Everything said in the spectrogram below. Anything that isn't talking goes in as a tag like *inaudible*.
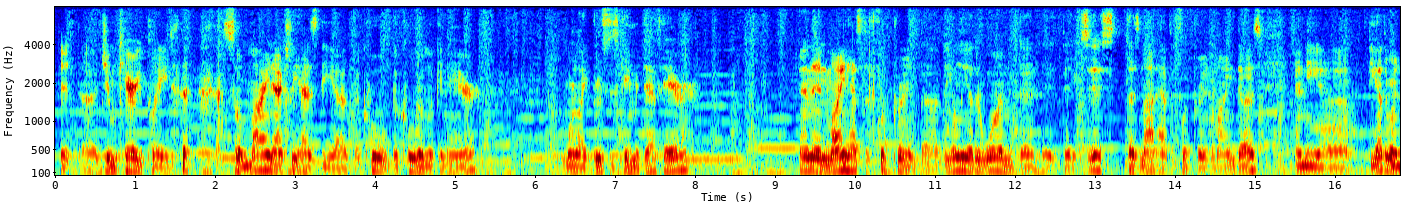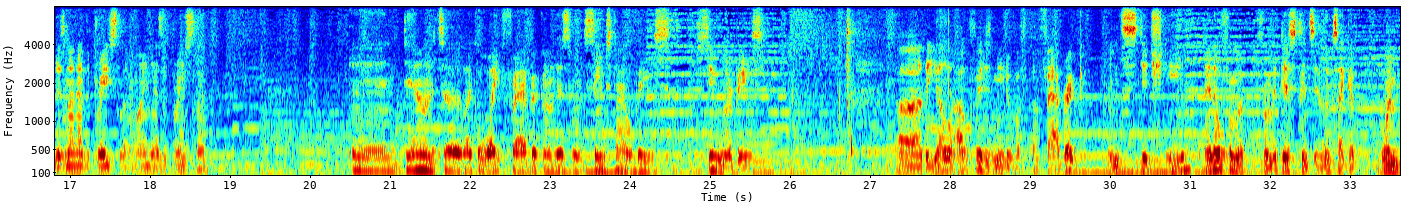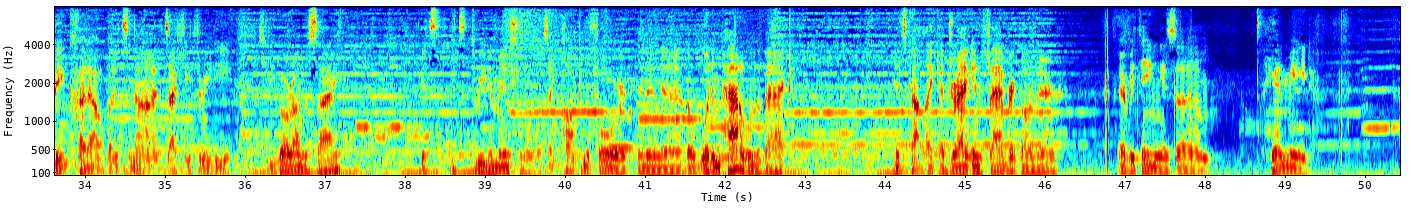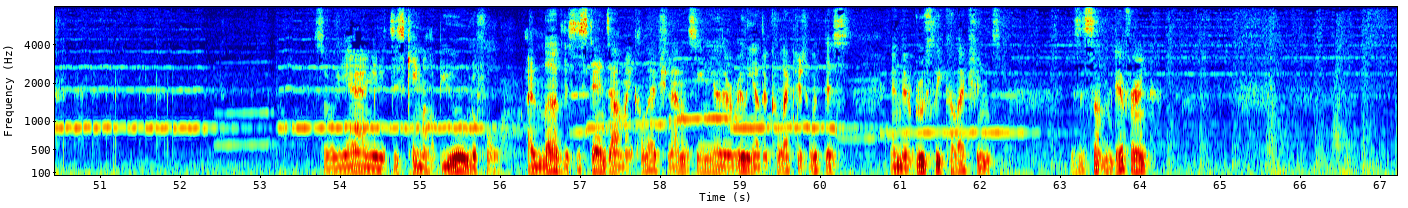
that uh, Jim Carrey played. *laughs* so mine actually has the uh, the cool the cooler looking hair, more like Bruce's Game of Death hair. And then mine has the footprint. Uh, the only other one that that exists does not have the footprint. Mine does, and the uh, the other one does not have the bracelet. Mine has a bracelet. And down it's a like a white fabric on this one. Same style base, similar base. Uh, the yellow outfit is made of a, a fabric and stitched in. I know from a from a distance it looks like a one big cutout, but it's not. It's actually 3D. So if you go around the side, it's it's three dimensional. It's like popping forward, and then uh, the wooden paddle in the back. It's got like a dragon fabric on there. Everything is um, handmade. So yeah, I mean, it just came out beautiful. I love this. This stands out in my collection. I don't see any other really other collectors with this in their Bruce Lee collections. This is something different.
